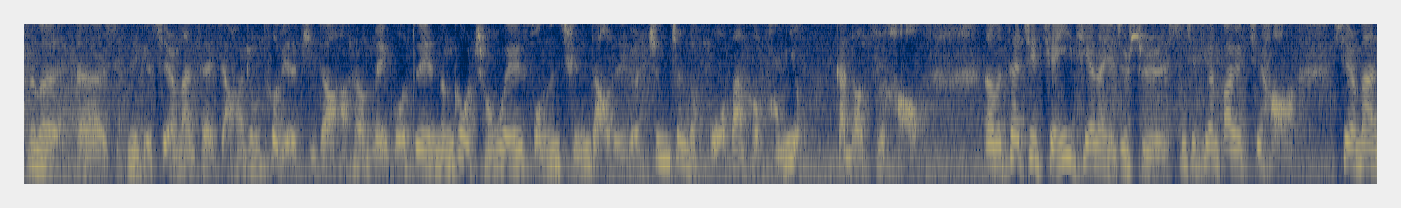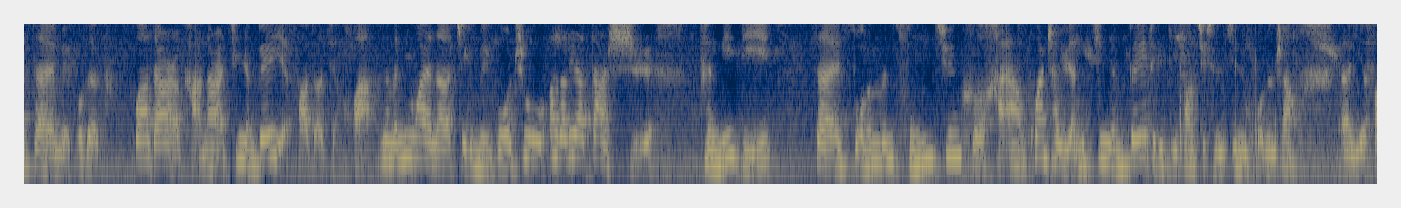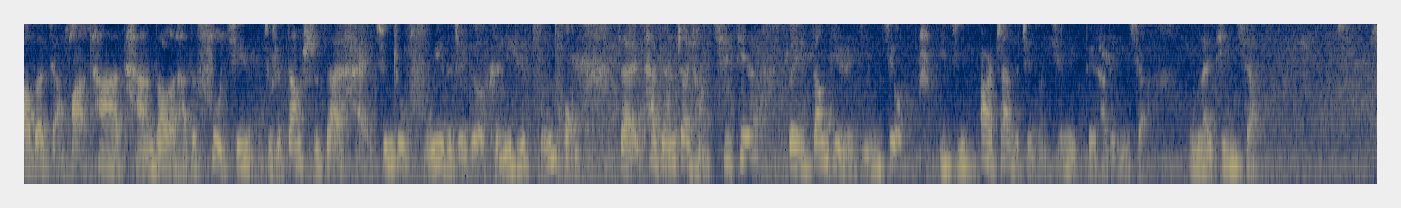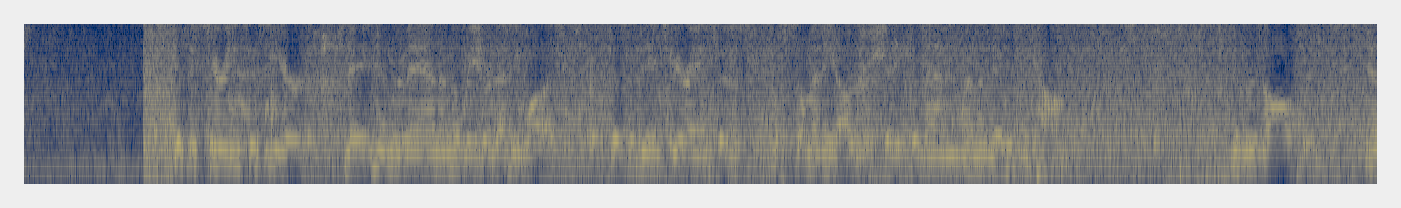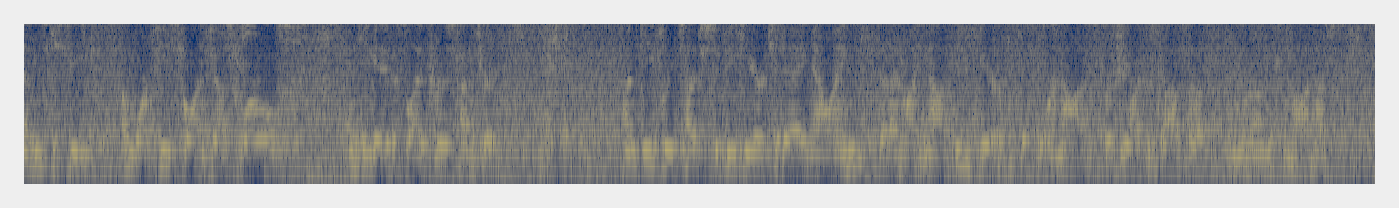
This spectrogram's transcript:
那么，呃，那个谢尔曼在讲话中特别的提到，哈，说美国对能够成为所罗门群岛的一个真正的伙伴和朋友感到自豪。那么在这前一天呢，也就是星期天八月七号啊，谢尔曼在美国的瓜达尔卡纳尔纪念碑也发表讲话。那么另外呢，这个美国驻澳大利亚大使肯尼迪。在所罗门童军和海岸观察员的纪念碑这个地方举行的纪念活动上，呃，也发表讲话。他谈到了他的父亲，就是当时在海军中服役的这个肯尼迪总统，在太平洋战场期间被当地人营救，以及二战的这段经历对他的影响。我们来听一下。His experiences here made him the man and the leader that he was, just as the experiences of so many others shaped the men and women they would become. It resolved him to seek a more peaceful and just world, and he gave his life for his country. I'm deeply touched to be here today knowing that I might not be here if it were not for Giacu Gasa and Ironi Kamana.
